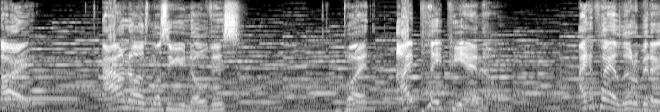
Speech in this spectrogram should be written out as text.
All right. I don't know if most of you know this, but I play piano. I can play a little bit of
